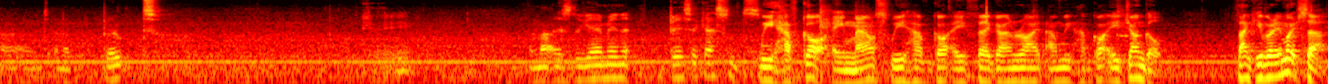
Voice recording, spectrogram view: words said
And, and a boot. Okay. And that is the game in basic essence. We have got a mouse, we have got a fairground ride, and we have got a jungle. Thank you very much, sir.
